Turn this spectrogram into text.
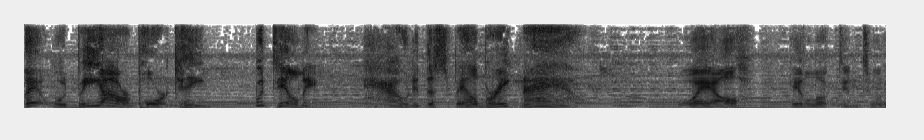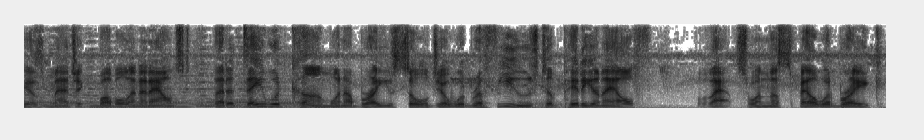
That would be our poor king. But tell me, how did the spell break now? Well, he looked into his magic bubble and announced that a day would come when a brave soldier would refuse to pity an elf. That's when the spell would break,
